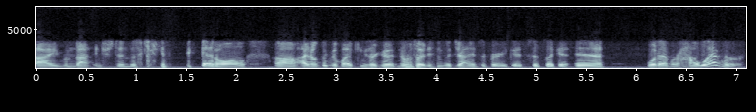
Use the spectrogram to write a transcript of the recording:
I'm not interested in this game at all. Uh, I don't think the Vikings are good, nor do I think the Giants are very good. So it's like a eh, whatever. However,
